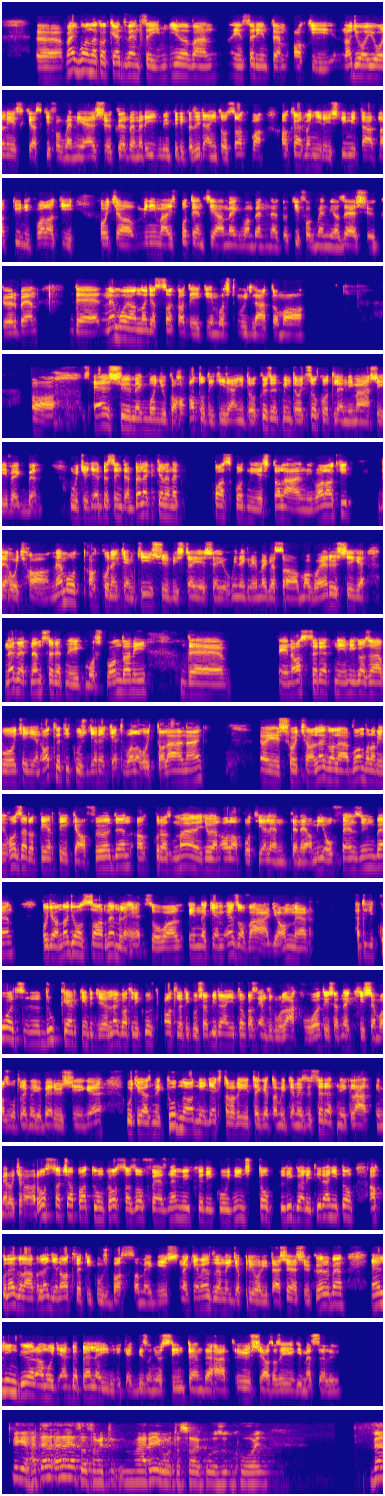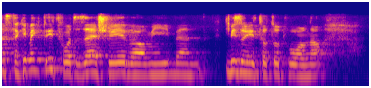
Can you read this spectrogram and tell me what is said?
Megvannak a kedvenceim, nyilván. Én szerintem, aki nagyon jól néz ki, az ki fog menni első körben, mert így működik az irányító szakma, akármennyire is limitáltnak tűnik valaki, hogyha minimális potenciál megvan benne, akkor ki fog menni az első körben, de nem olyan nagy a szakadék, én most úgy látom a, az első, meg mondjuk a hatodik irányító között, mint ahogy szokott lenni más években. Úgyhogy ebbe szerintem bele kellene paszkodni és találni valakit, de hogyha nem ott, akkor nekem később is teljesen jó, mindenkinek meg lesz a maga erőssége. Nevet nem szeretnék most mondani, de én azt szeretném igazából, hogyha ilyen atletikus gyereket valahogy találnánk, és hogyha legalább van valami hozzáadott értéke a földön, akkor az már egy olyan alapot jelentene a mi offenzünkben, hogy a nagyon szar nem lehet. Szóval én nekem ez a vágyam, mert Hát ugye Colts drukkerként ugye legatletikusabb irányítónk az Andrew Luck volt, és hát neki sem az volt legnagyobb erősége, úgyhogy az még tudna adni egy extra réteget, amit én ezért szeretnék látni, mert hogyha rossz a csapatunk, rossz az offense, nem működik úgy, nincs top ligalit irányítónk, akkor legalább legyen atletikus bassza meg, és nekem ez lenne így a prioritás első körben. Ellinger amúgy ebbe beleillik egy bizonyos szinten, de hát ő se az az égi meszelő. Igen, hát ez az, amit már régóta szajkózunk, hogy Vence meg itt volt az első éve, amiben bizonyíthatott volna,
